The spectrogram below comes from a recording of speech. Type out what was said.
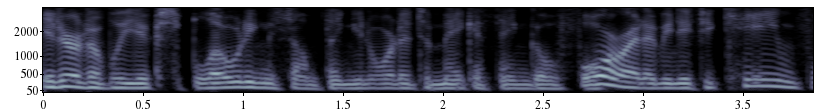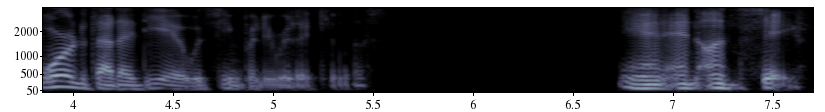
iteratively exploding something in order to make a thing go forward. I mean, if you came forward with that idea, it would seem pretty ridiculous and, and unsafe.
